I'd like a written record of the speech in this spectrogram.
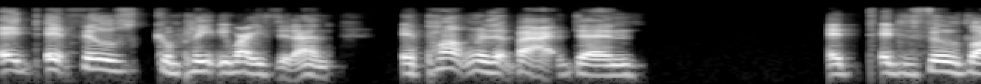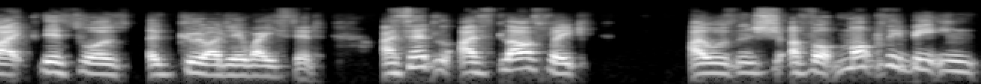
It it feels completely wasted, and if Punk wins it back, then it it just feels like this was a good idea wasted. I said I last week I wasn't. I thought Moxley beating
